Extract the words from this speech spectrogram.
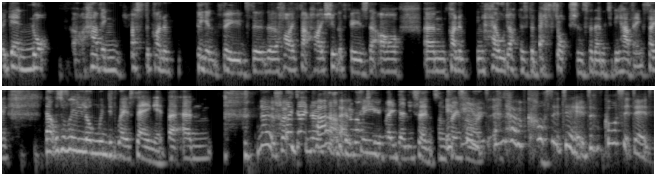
again, not having just the kind of foods, the, the high fat, high sugar foods that are um, kind of being held up as the best options for them to be having. So that was a really long winded way of saying it, but um, no, but I don't know if that actually made any sense. I'm so did. sorry. No, of course it did. Of course it did.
